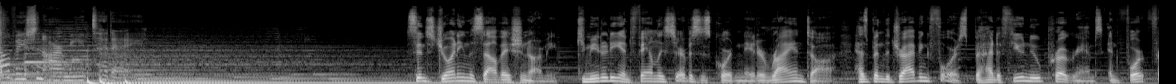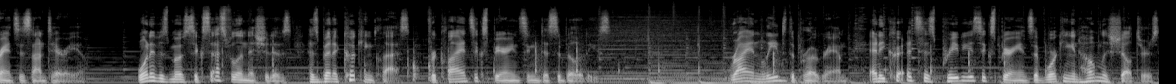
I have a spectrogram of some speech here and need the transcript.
Salvation Army today. Since joining the Salvation Army, Community and Family Services Coordinator Ryan Daw has been the driving force behind a few new programs in Fort Frances, Ontario. One of his most successful initiatives has been a cooking class for clients experiencing disabilities. Ryan leads the program, and he credits his previous experience of working in homeless shelters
